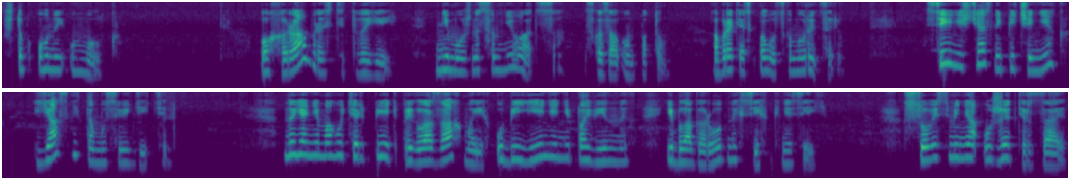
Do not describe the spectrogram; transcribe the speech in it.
чтоб он и умолк. «О храбрости твоей не можно сомневаться», — сказал он потом, обратясь к полоцкому рыцарю. «Сей несчастный печенек — ясный тому свидетель. Но я не могу терпеть при глазах моих убиения неповинных и благородных сих князей. Совесть меня уже терзает,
